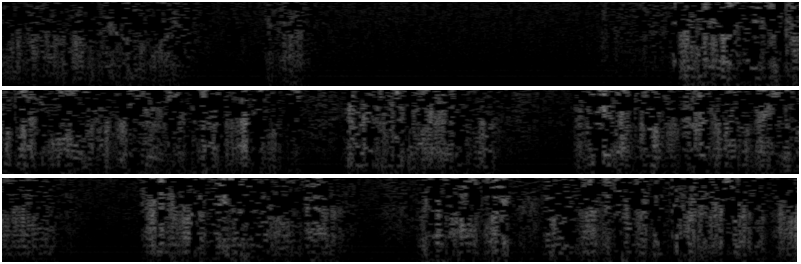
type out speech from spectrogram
more about how to the basis of life and God. Every one of us faces complex walls in our pursuit of success or excellence in our individual areas of work. And we have come from trying to run the bases on our own, trying to run the bases in our own pattern. We have the whole plate, and we've not determined that God is our source of power,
